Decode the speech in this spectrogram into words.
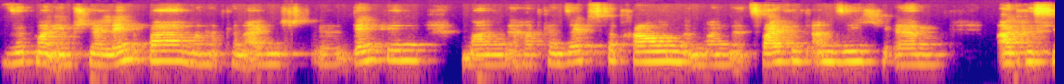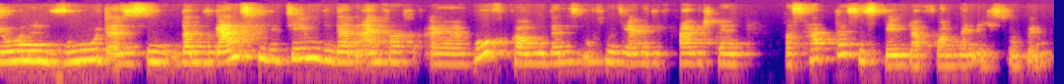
wird man eben schnell lenkbar, man hat kein eigenes äh, Denken, man hat kein Selbstvertrauen, man zweifelt an sich, ähm, Aggressionen, Wut, also es sind dann ganz viele Themen, die dann einfach äh, hochkommen und dann muss man sich einfach die Frage stellen, was hat das System davon, wenn ich so bin?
